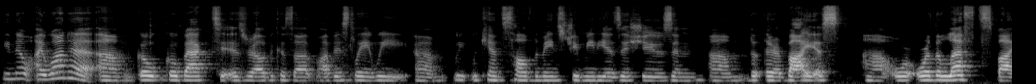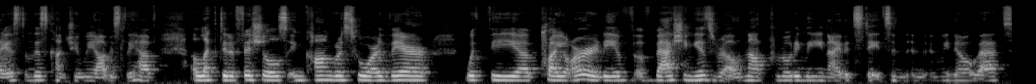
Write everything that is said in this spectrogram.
You know, I want to um, go go back to Israel because uh, obviously we, um, we we can't solve the mainstream media's issues and um, that they're biased uh, or, or the left's biased in this country. We obviously have elected officials in Congress who are there with the uh, priority of, of bashing Israel, not promoting the United States. And, and, and we know that,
